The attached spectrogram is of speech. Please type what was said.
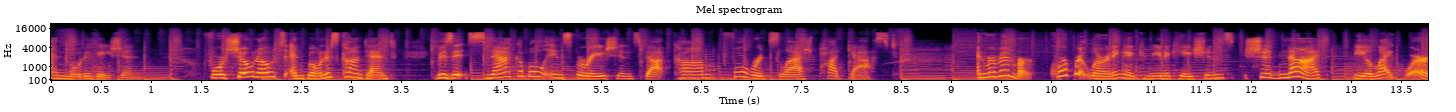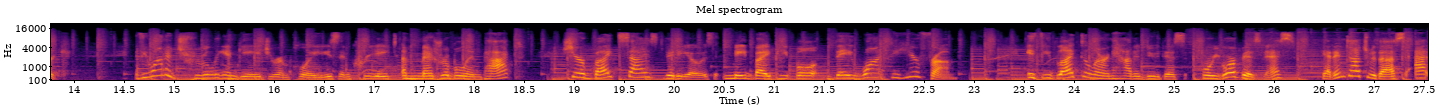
and motivation. For show notes and bonus content, visit snackableinspirations.com forward slash podcast. And remember, corporate learning and communications should not feel like work. If you want to truly engage your employees and create a measurable impact, share bite sized videos made by people they want to hear from. If you'd like to learn how to do this for your business, get in touch with us at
